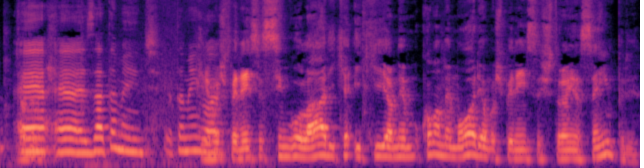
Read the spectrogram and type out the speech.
Exatamente. É, é, exatamente. Eu também que gosto. É uma experiência singular e que, e que a como a memória é uma experiência estranha sempre,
